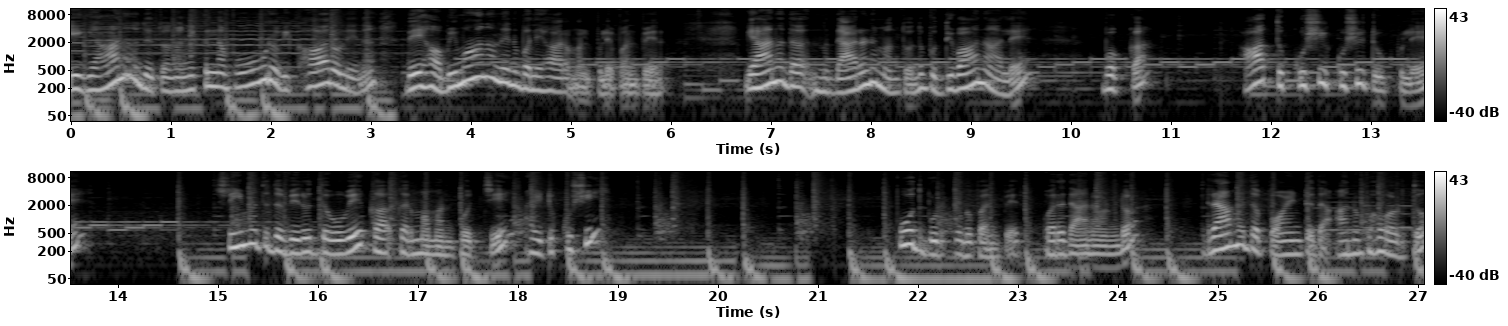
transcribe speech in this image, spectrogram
ಈ ಜ್ಞಾನದಿತ್ತೊಂದು ನಿಖಲ್ನ ಪೂರ ವಿಕಾರೊಲೇನ ದೇಹ ಅಭಿಮಾನಲೇನು ಬಲಿಹಾರ ಮಲ್ಪುಲೆ ಪನ್ಪೇರ. ಜ್ಞಾನದ ಧಾರಣೆ ಮಂತೊಂದು ಬುದ್ಧಿವಾನಾಲೆ ಬೊಕ್ಕ ಆತು ಖುಷಿ ಖುಷಿ ಟುಪ್ಪುಲೆ ಶ್ರೀಮತದ ವಿರುದ್ಧ ಒವೇ ಕ ಕರ್ಮ ಮನ್ಪೊಚ್ಚಿ, ಐಟು ಖುಷಿ ಬುಡ್ಪುಣು ಪನ್ಪೇರು ವರದಾನ ಉಂಡು. ಡ್ರಾಮದ ಪಾಯಿಂಟ್ದ ಅನುಭವ ಹೊಡ್ದು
